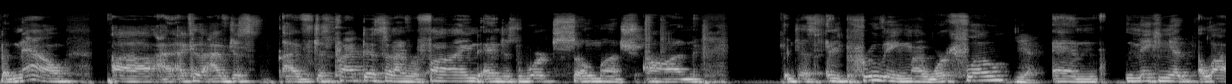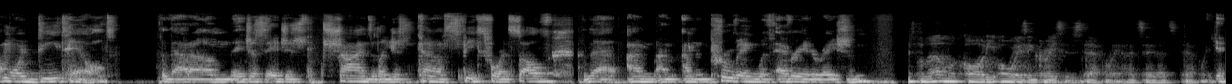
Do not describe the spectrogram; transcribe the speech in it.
But now, uh, I, I I've just I've just practiced and I've refined and just worked so much on just improving my workflow Yeah. and making it a lot more detailed that um it just it just shines and like just kind of speaks for itself that I'm I'm, I'm improving with every iteration The level of quality always increases, definitely. I'd say that's definitely true.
